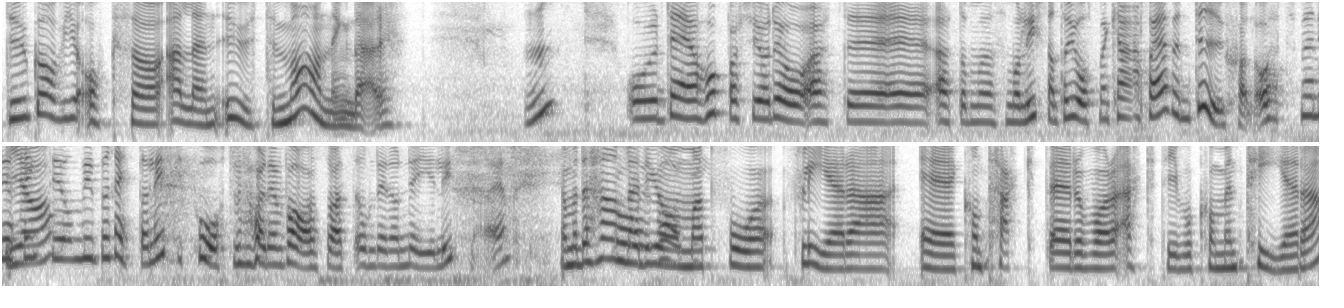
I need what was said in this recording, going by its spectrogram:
du gav ju också alla en utmaning där. Mm. Och det hoppas jag då att, eh, att de som har lyssnat har gjort, men kanske även du Charlotte. Men jag ja. tänkte om vi berättar lite kort vad det var så att om det är någon ny lyssnare. Ja men det handlade så, ju om att få flera eh, kontakter och vara aktiv och kommentera.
